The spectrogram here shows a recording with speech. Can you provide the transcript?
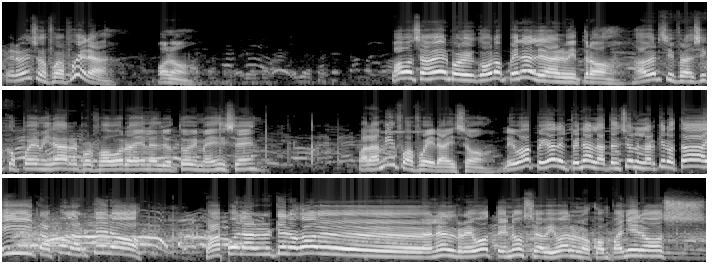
Pero eso fue afuera, ¿o no? Vamos a ver porque cobró penal el árbitro. A ver si Francisco puede mirar, por favor, ahí en el YouTube y me dice. Para mí fue afuera eso. Le va a pegar el penal. Atención, el arquero está ahí. Tapó el arquero. Tapó el arquero. Gol. En el rebote no se avivaron los compañeros.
